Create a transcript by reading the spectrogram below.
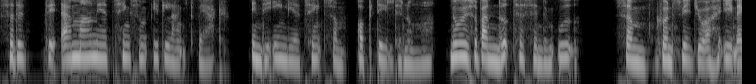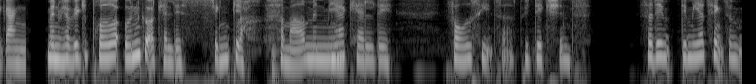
Så det, det er meget mere tænkt som et langt værk, end det egentlig er tænkt som opdelte numre. Nu er vi så bare nødt til at sende dem ud som kunstvideoer en af gangen. Men vi har virkelig prøvet at undgå at kalde det singler så meget, men mere Mm. kalde det forudsigelser, predictions. Så det, det er mere tænkt som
